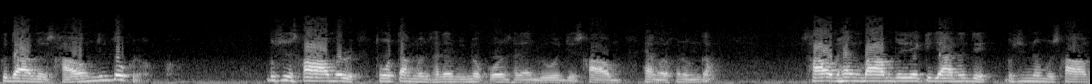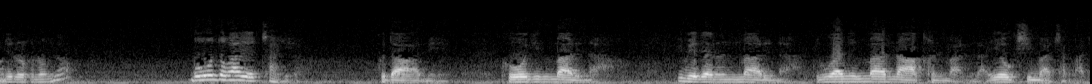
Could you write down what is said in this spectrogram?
그 다음에 사업질도 그렇고, 무슨 사업을 도 닦는 사람이 먹고 온 사람이 언제 사업 행을 하는가? 사업 행 마음도 이랬끼지 않는데 무슨 놈의 사업일을 하는가? 모두가 여차해요. 그 다음에 거짓말이나 힘에 대는 말이나 유관인 말이나 악한 말이나 역시 마찬가지.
